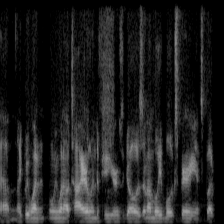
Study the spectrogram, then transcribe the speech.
um, like we went when we went out to Ireland a few years ago, it was an unbelievable experience. But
